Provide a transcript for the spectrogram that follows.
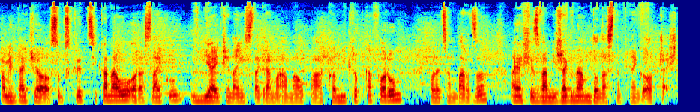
Pamiętajcie o subskrypcji kanału oraz lajku. Wbijajcie na Instagrama małpa kobi.forum. Polecam bardzo. A ja się z wami żegnam. Do następnego. Cześć.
